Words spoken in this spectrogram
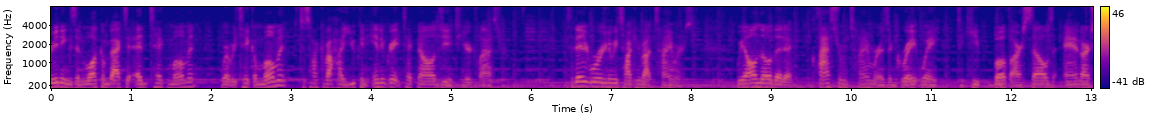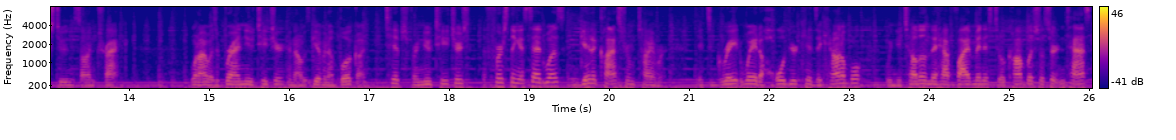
Greetings and welcome back to EdTech Moment, where we take a moment to talk about how you can integrate technology into your classroom. Today we're going to be talking about timers. We all know that a classroom timer is a great way to keep both ourselves and our students on track. When I was a brand new teacher and I was given a book on tips for new teachers, the first thing it said was get a classroom timer. It's a great way to hold your kids accountable. When you tell them they have five minutes to accomplish a certain task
